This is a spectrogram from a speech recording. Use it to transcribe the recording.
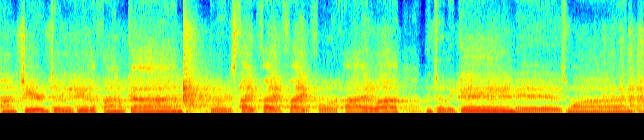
And cheer until you hear the final gun. The word is fight, fight, fight for Iowa. Until the game is won.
